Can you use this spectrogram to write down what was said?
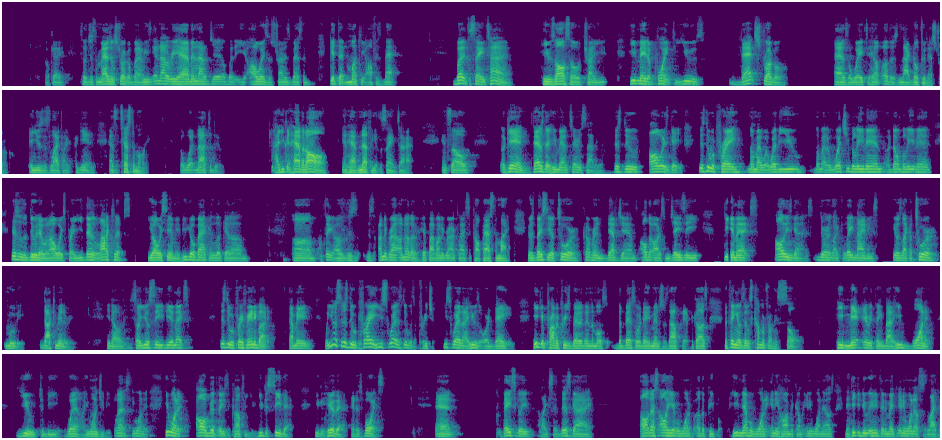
Okay. So just imagine the struggle. But he's in and out of rehab, in and out of jail, but he always was trying his best to get that monkey off his back. But at the same time, he was also trying to, he made a point to use that struggle as a way to help others not go through that struggle and use his life again as a testimony of what not to do how you can have it all and have nothing at the same time. And so, again, there's the humanitarian side of him. This dude always gave. This dude would pray no matter what, whether you, no matter what you believe in or don't believe in. This was a dude that would always pray. You, there's a lot of clips you always see him. If you go back and look at, um, um, I think uh, this, this underground, another hip hop underground classic called Pass the Mic. It was basically a tour covering Def Jams, all the artists from Jay Z, DMX, all these guys during like the late 90s. It was like a tour movie, documentary. You know, so you'll see DMX, this dude would pray for anybody. I mean, when you listen to this dude pray, you swear this dude was a preacher. You swear that he was ordained. He could probably preach better than the most, the best ordained ministers out there because the thing was, it was coming from his soul. He meant everything about it. He wanted you to be well. He wanted you to be blessed. He wanted, he wanted all good things to come for you. You could see that You could hear that in his voice. And basically, like I said, this guy, all that's all he ever wanted for other people. He never wanted any harm to come to anyone else. And if he could do anything to make anyone else's life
